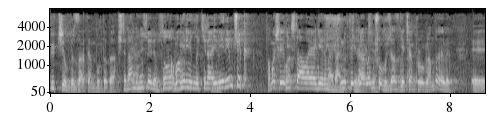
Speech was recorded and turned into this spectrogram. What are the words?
3 yıldır zaten burada da. İşte ben yani- bunu söylüyorum. Son Ama- bir yıllık kirayı vereyim çık. Ama şey var. Hiç davaya girmeden. Şunu tekrarlamış kiracı. olacağız geçen programda evet. Ee,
